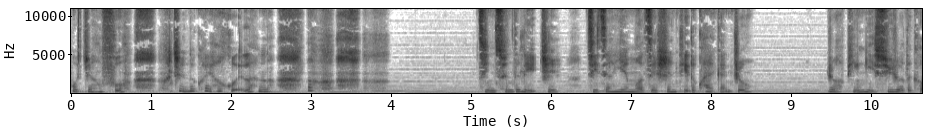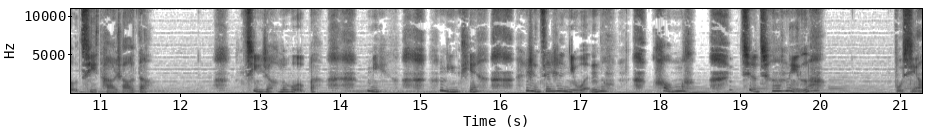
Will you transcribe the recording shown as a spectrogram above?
我丈夫真的快要回来了，仅存的理智即将淹没在身体的快感中。若萍以虚弱的口气讨饶道：“请饶了我吧，明明天人家任你玩弄，好吗？求求你了。”不行，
